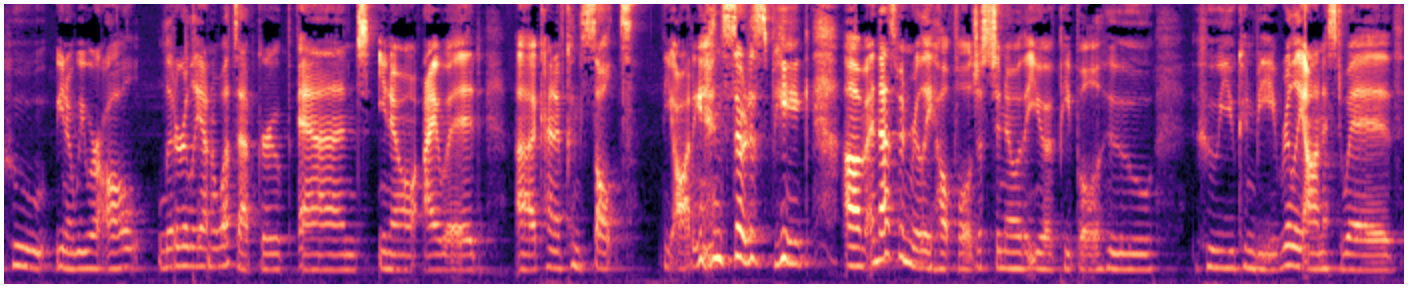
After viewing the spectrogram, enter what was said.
who you know we were all literally on a WhatsApp group, and you know I would uh, kind of consult the audience, so to speak, um, and that's been really helpful just to know that you have people who who you can be really honest with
